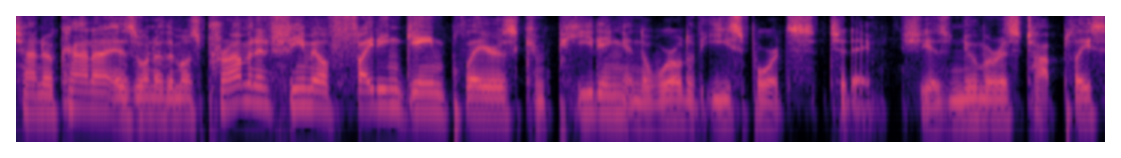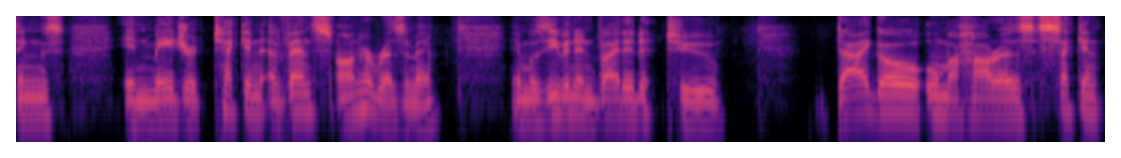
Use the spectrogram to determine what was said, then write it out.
Tanukana is one of the most prominent female fighting game players competing in the world of esports today. She has numerous top placings in major Tekken events on her resume and was even invited to Daigo Umehara's second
